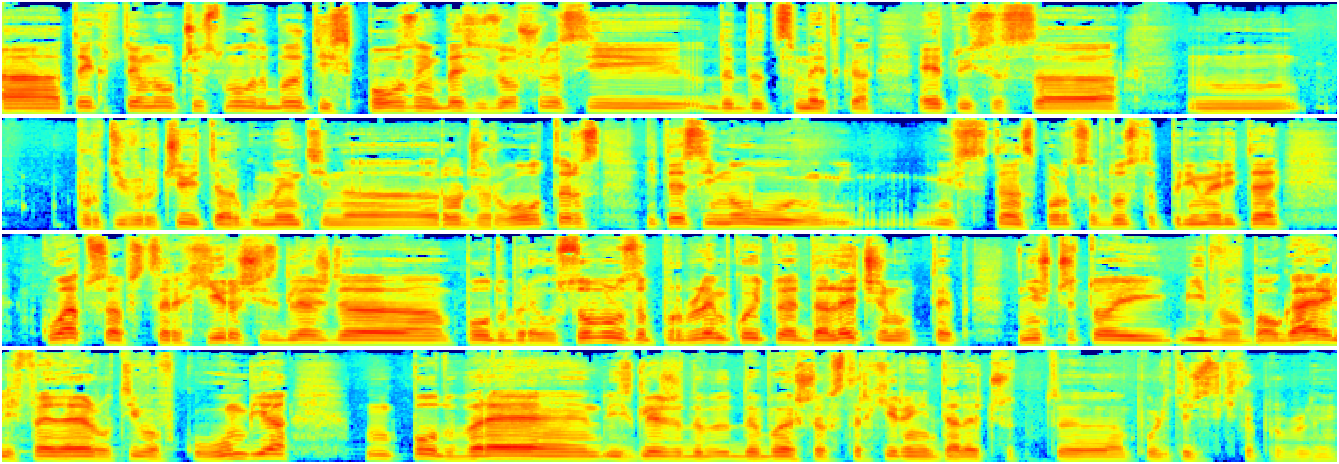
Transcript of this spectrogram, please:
а, тъй като те много често могат да бъдат използвани без изобщо да си дадат сметка. Ето и с а, м- противоречивите аргументи на Роджер Уолтърс и те са и много и в света на спорта са доста примерите. Когато се абстрахираш, изглежда по-добре. Особено за проблем, който е далечен от теб. Нищо, че той идва в България или Федерер отива в Колумбия, по-добре изглежда да, да бъдеш абстрахиран и далеч от политическите проблеми.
